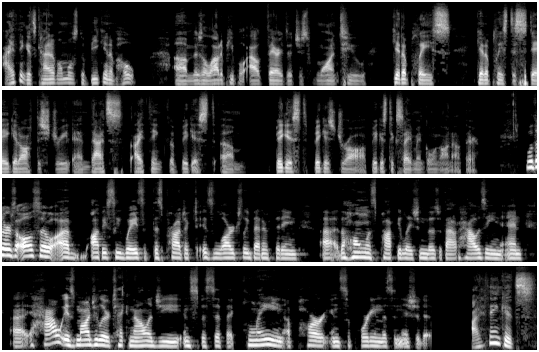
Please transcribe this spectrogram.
I think it's kind of almost a beacon of hope. Um, there's a lot of people out there that just want to get a place, get a place to stay, get off the street, and that's I think the biggest um, biggest biggest draw, biggest excitement going on out there. Well, there's also uh, obviously ways that this project is largely benefiting uh, the homeless population, those without housing. And uh, how is modular technology in specific playing a part in supporting this initiative? I think it's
